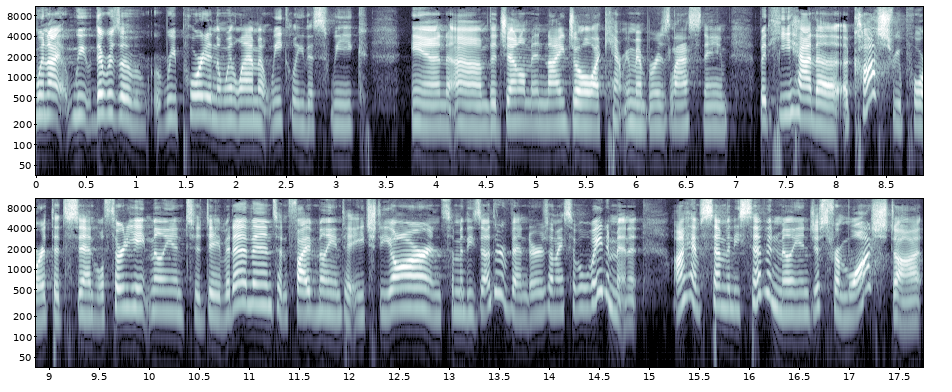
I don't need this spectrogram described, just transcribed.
when I we, there was a report in the Willamette Weekly this week, and um, the gentleman Nigel, I can't remember his last name, but he had a, a, cost report that said, well, 38 million to David Evans and 5 million to HDR and some of these other vendors. And I said, well, wait a minute, I have 77 million just from WSDOT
